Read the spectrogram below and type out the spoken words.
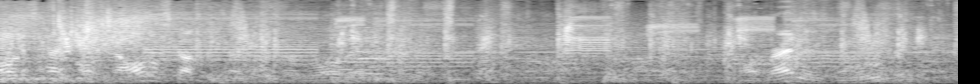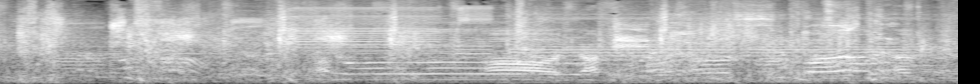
Oh, the tech tech almost got the roll. Oh, Ren is moving. Oh, oh drop it. Oh, super. Okay.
